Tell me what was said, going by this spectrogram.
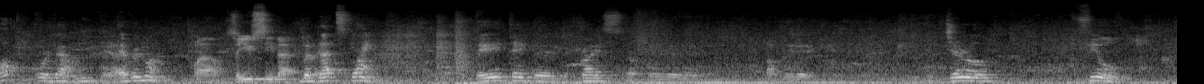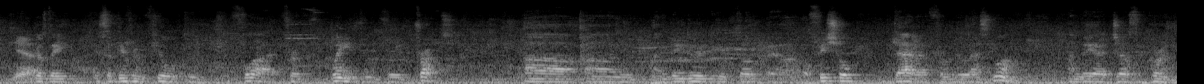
up or down Yeah. every month, Wow, so you see that? but that's blind. They take the, the price of the, of the general fuel, Yeah. because they, it's a different fuel to fly, for planes and for trucks. Uh, um, and they do it with uh, official data from the last month, and they are just accordingly.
